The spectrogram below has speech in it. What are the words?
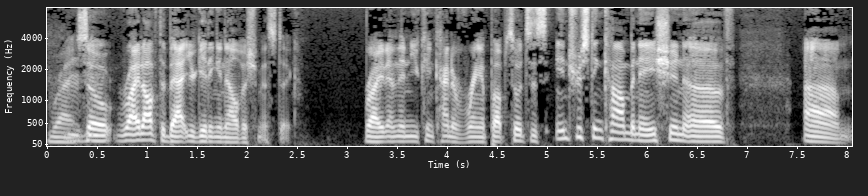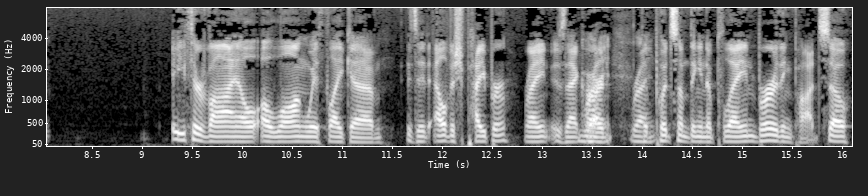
right. So right off the bat, you're getting an Elvish Mystic, right? And then you can kind of ramp up. So it's this interesting combination of um, Aether Vial along with like a is it Elvish Piper, right? Is that card Right, right. to put something into play in Birthing Pod? So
